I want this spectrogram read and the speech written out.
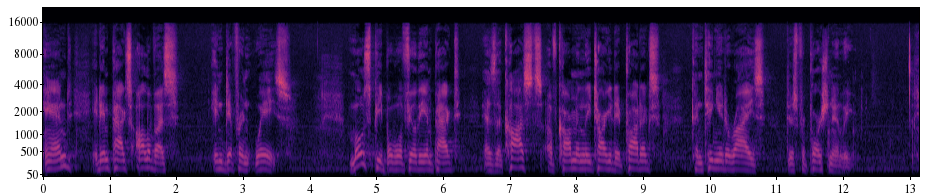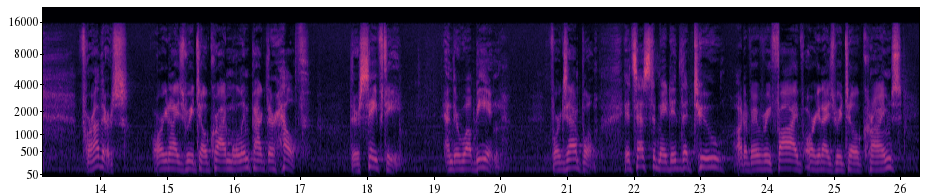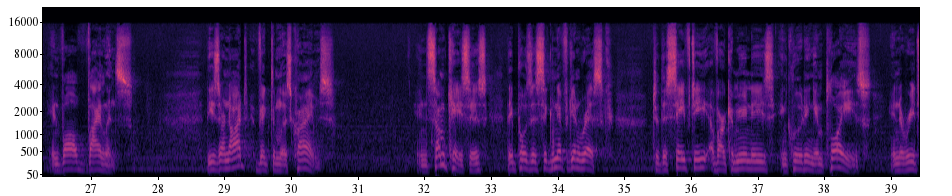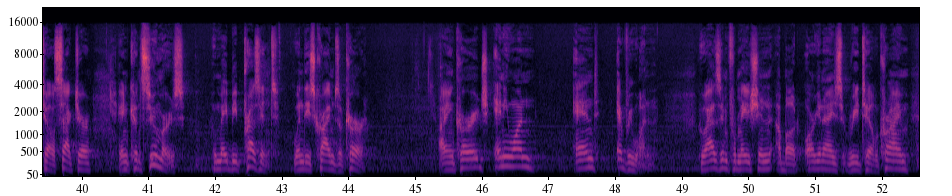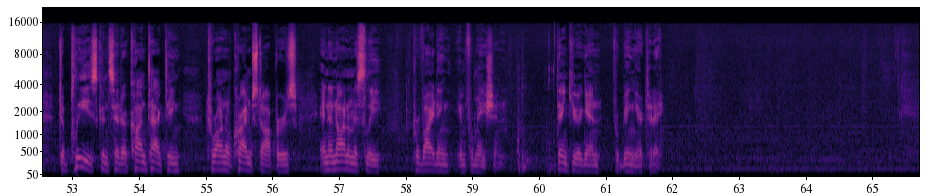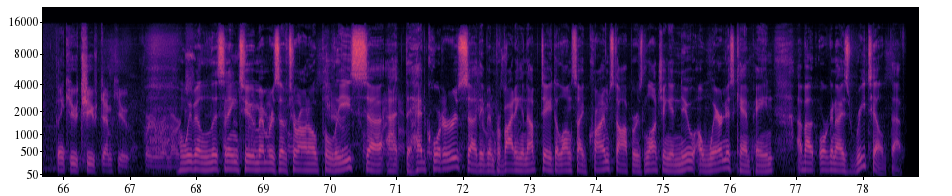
and it impacts all of us in different ways. Most people will feel the impact as the costs of commonly targeted products continue to rise disproportionately. For others, organized retail crime will impact their health, their safety, and their well being. For example, it's estimated that two out of every five organized retail crimes involve violence. These are not victimless crimes. In some cases, they pose a significant risk to the safety of our communities, including employees in the retail sector and consumers who may be present when these crimes occur. I encourage anyone and everyone who has information about organized retail crime to please consider contacting Toronto Crime Stoppers and anonymously providing information. Thank you again for being here today. Thank you, Chief Demkiw, for your remarks. We've been listening to members of Toronto Police uh, at the headquarters. Uh, they've been providing an update alongside Crime Stoppers launching a new awareness campaign about organized retail theft.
